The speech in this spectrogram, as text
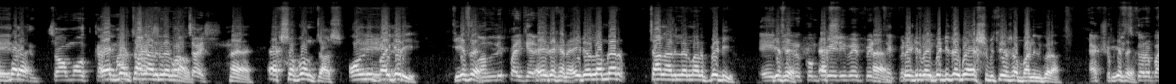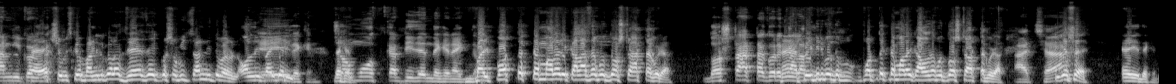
একবার চমৎকার। একবার মাল। হ্যাঁ অনলি পাইকারি ঠিক আছে? অনলি পাইকারি। এই দেখেন এইটা হলো আপনার মানে পেটি। এই যেরকম একশো- বাই পেটি থাকবে পেটি বাই নাকি? থাকবে একশো পিস সব বান্ডিল করা। একশো ঠিক পিস করে বান্ডিল করা একশো পিস করে বান্ডিল করা যে যে সব চান নিতে পারবেন অনলি এই দেখেন চমৎকার ডিজাইন দেখেন একদম। ভাই প্রত্যেকটা মালের কালার থাকবে দশটা আটটা করে। দশটা আটটা করে কালার পেটির মধ্যে প্রত্যেকটা মালের কালার থাকবে দশটা আটটা করে। আচ্ছা। ঠিক আছে? এই দেখেন।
